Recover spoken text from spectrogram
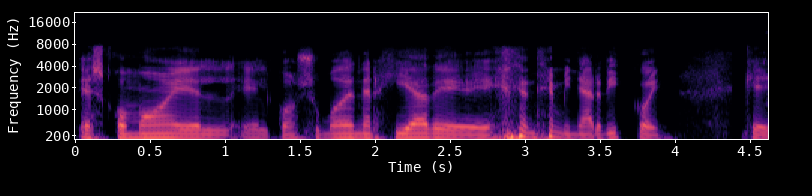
es, como el, consumo de energía de, minar Bitcoin, que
